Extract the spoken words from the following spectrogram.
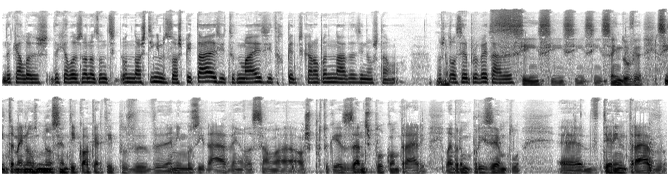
daquelas, daquelas zonas onde, onde nós tínhamos os hospitais e tudo mais, e de repente ficaram abandonadas e não estão não estão a ser aproveitadas. Sim, sim, sim, sim, sem dúvida. Sim, também não, não senti qualquer tipo de, de animosidade em relação a, aos portugueses, antes pelo contrário. Lembro-me, por exemplo, uh, de ter entrado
